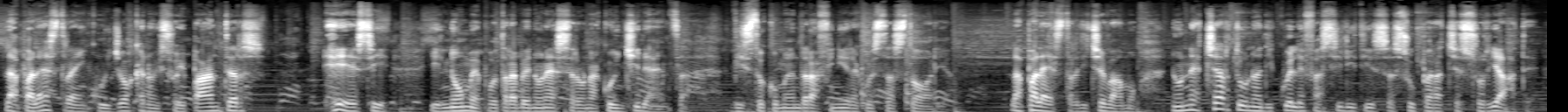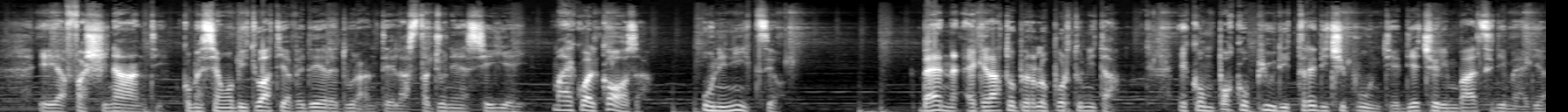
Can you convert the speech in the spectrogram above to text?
La palestra in cui giocano i suoi Panthers? Eh sì, il nome potrebbe non essere una coincidenza, visto come andrà a finire questa storia. La palestra, dicevamo, non è certo una di quelle facilities super accessoriate e affascinanti, come siamo abituati a vedere durante la stagione NCAA, ma è qualcosa, un inizio. Ben è grato per l'opportunità e con poco più di 13 punti e 10 rimbalzi di media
